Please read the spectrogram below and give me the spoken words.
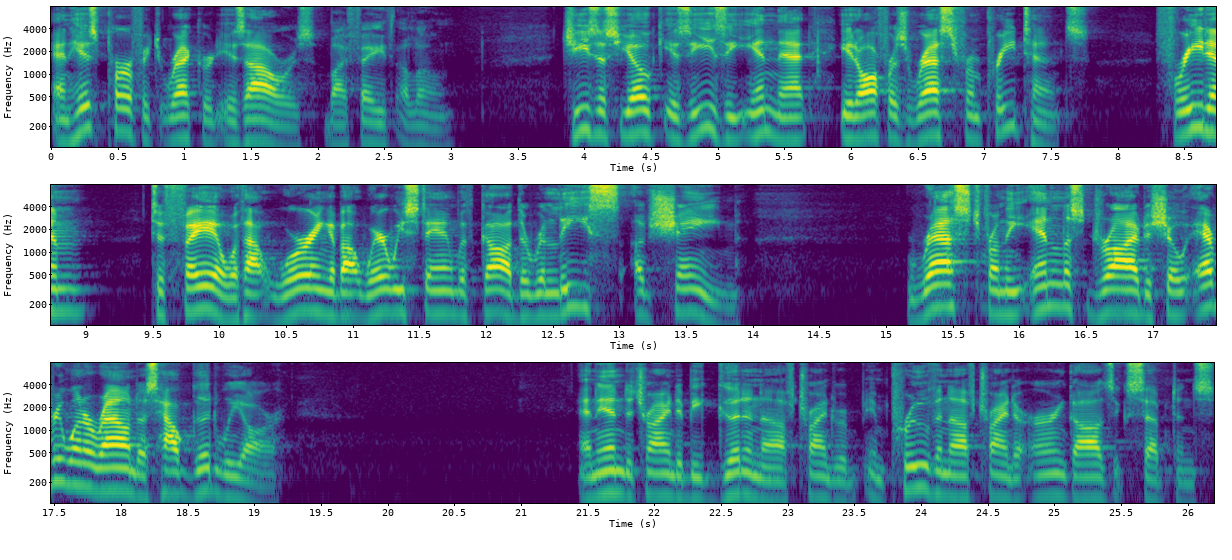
And His perfect record is ours by faith alone. Jesus' yoke is easy in that it offers rest from pretense, freedom to fail without worrying about where we stand with God, the release of shame, rest from the endless drive to show everyone around us how good we are, and end to trying to be good enough, trying to improve enough, trying to earn God's acceptance.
